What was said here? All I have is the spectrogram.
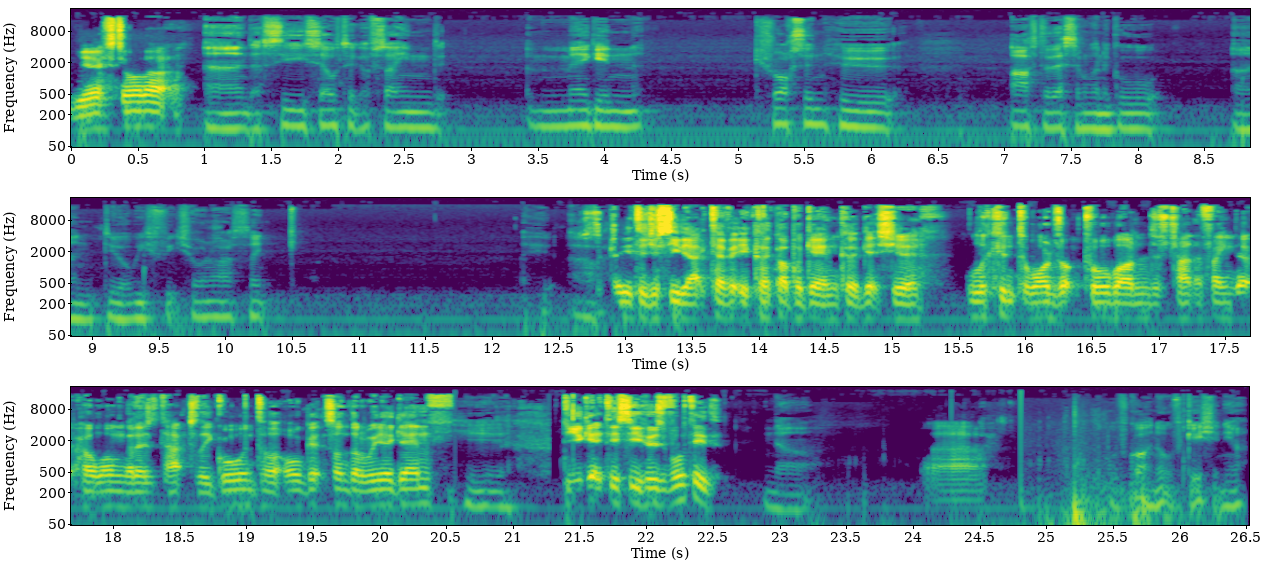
Yeah, saw that. and I see Celtic have signed Megan Crossan, who after this I'm going to go and do a wee feature on her. I think. Great to just see the activity pick up again because it gets you looking towards October and just trying to find out how long there is to actually go until it all gets underway again. yeah. Do you get to see who's voted? We've got a notification here.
